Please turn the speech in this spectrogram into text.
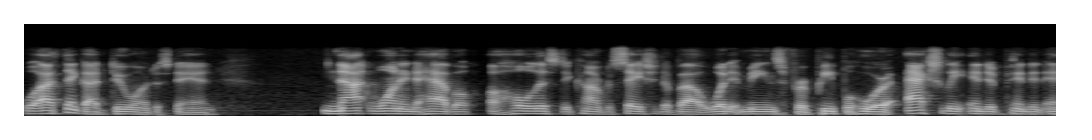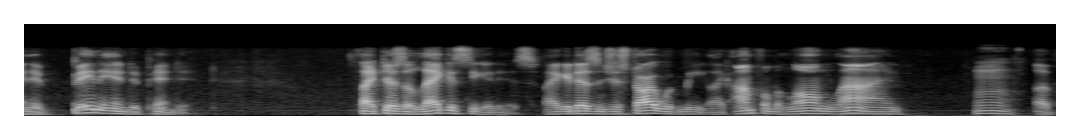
Well, I think I do understand not wanting to have a, a holistic conversation about what it means for people who are actually independent and have been independent. Like there's a legacy it is. Like it doesn't just start with me. Like I'm from a long line mm. of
